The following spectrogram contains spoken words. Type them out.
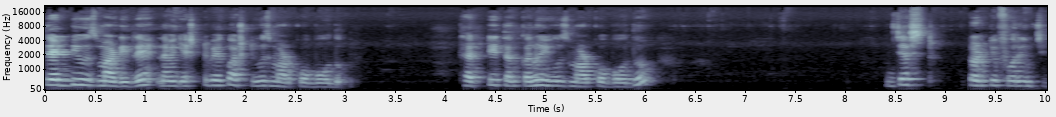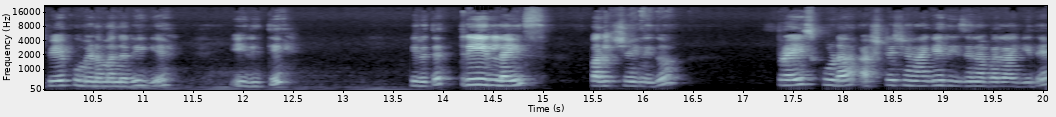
ಥ್ರೆಡ್ ಯೂಸ್ ಮಾಡಿದರೆ ನಮಗೆ ಎಷ್ಟು ಬೇಕೋ ಅಷ್ಟು ಯೂಸ್ ಮಾಡ್ಕೋಬೋದು. ಥರ್ಟಿ ತನಕನೂ ಯೂಸ್ ಮಾಡ್ಕೋಬೋದು. ಜಸ್ಟ್ ಟ್ವೆಂಟಿ ಫೋರ್ ಇಂಚ್ ಬೇಕು ಮೇಡಮ್ ಅನ್ನೋರಿಗೆ ಈ ರೀತಿ ಇರುತ್ತೆ. ತ್ರೀ ಲೈನ್ಸ್ ಪರ್ಲ್ ಶೈನ್ ಇದು. ಪ್ರೈಸ್ ಕೂಡ ಅಷ್ಟೇ ಚೆನ್ನಾಗೇ ರೀಸನಬಲ್ ಆಗಿದೆ.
